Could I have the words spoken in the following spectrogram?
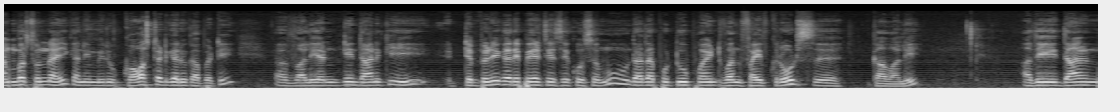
నంబర్స్ ఉన్నాయి కానీ మీరు కాస్ట్ అడిగారు కాబట్టి వాళ్ళు అన్ని దానికి టెంపరీగా రిపేర్ చేసే కోసము దాదాపు two point one five crores కావాలి. అది దాని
